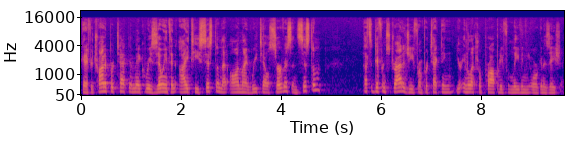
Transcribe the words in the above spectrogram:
Again, if you're trying to protect and make resilient an IT system, that online retail service and system, that's a different strategy from protecting your intellectual property from leaving the organization,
